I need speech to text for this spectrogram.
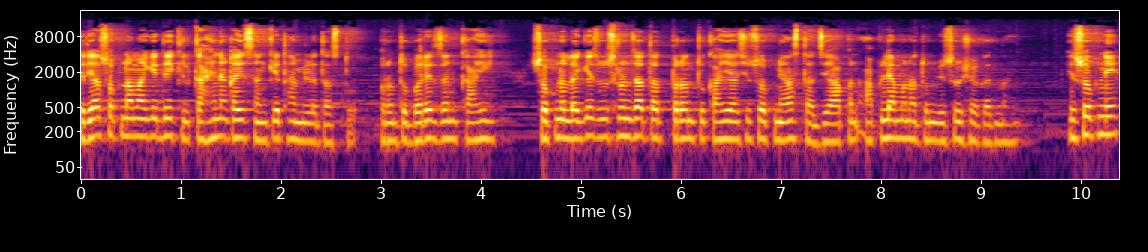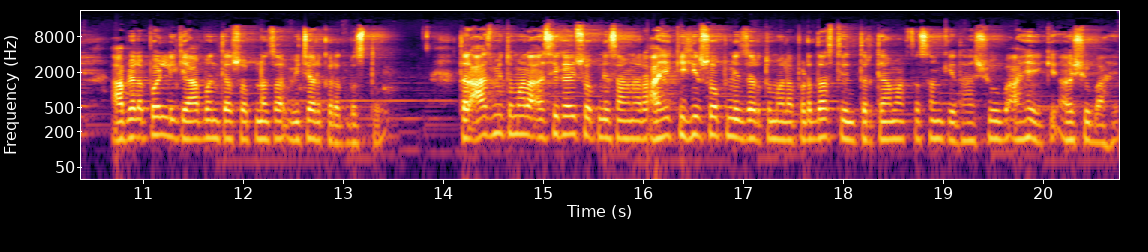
तर या स्वप्नामागे देखील काही ना काही संकेत हा मिळत असतो. परंतु बरेच जण काही स्वप्न लगेच विसरून जातात परंतु काही अशी स्वप्ने असतात जे आपण आपल्या मनातून विसरू शकत नाही. ही स्वप्ने आपल्याला पडली की आपण त्या स्वप्नाचा विचार करत बसतो. तर आज मी तुम्हाला अशी काही स्वप्ने सांगणार आहे की ही स्वप्ने जर तुम्हाला पडत असतील तर त्यामागचा संकेत हा शुभ आहे की अशुभ आहे.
